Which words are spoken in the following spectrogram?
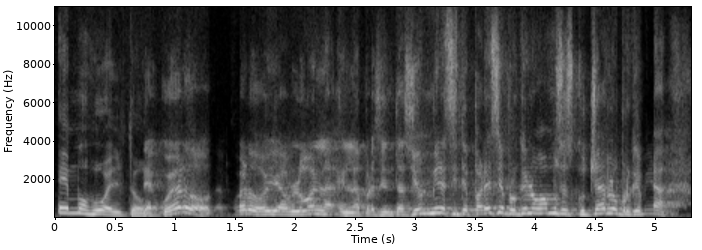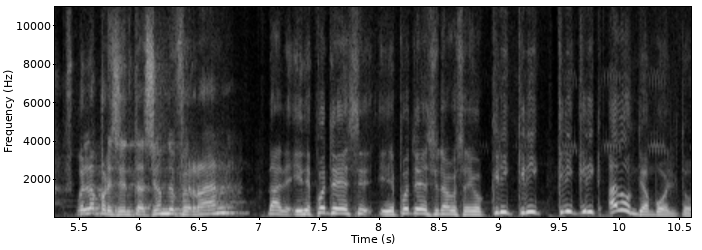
hemos vuelto. De acuerdo, de acuerdo. Hoy habló en la, en la presentación. Mira, si te parece, ¿por qué no vamos a escucharlo? Porque mira, fue la presentación de Ferran. Dale, y después te voy a decir, y después te voy a decir una cosa. Digo, cric, cric, cric, cric, ¿a dónde han vuelto?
